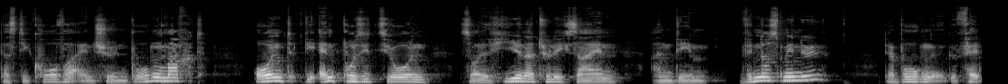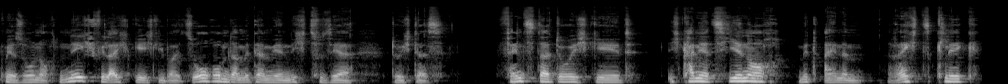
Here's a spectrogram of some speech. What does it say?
dass die Kurve einen schönen Bogen macht. Und die Endposition soll hier natürlich sein an dem Windows-Menü. Der Bogen gefällt mir so noch nicht. Vielleicht gehe ich lieber so rum, damit er mir nicht zu sehr durch das Fenster durchgeht. Ich kann jetzt hier noch mit einem Rechtsklick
